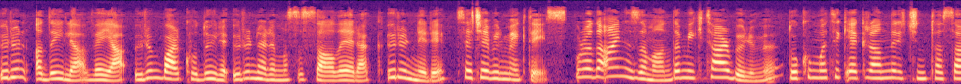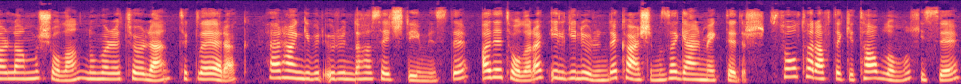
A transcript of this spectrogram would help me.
ürün adıyla veya ürün barkoduyla ürün araması sağlayarak ürünleri seçebilmekteyiz. Burada aynı zamanda miktar bölümü dokunmatik ekranlar için tasarlanmış olan numaratörden tıklayarak herhangi bir ürün daha seçtiğimizde adet olarak ilgili üründe karşımıza gelmektedir. Sol taraftaki tablomuz ise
